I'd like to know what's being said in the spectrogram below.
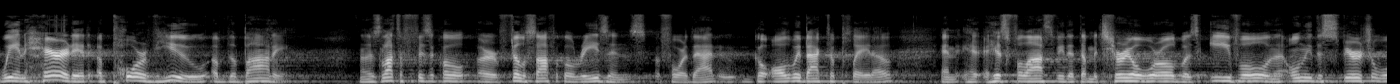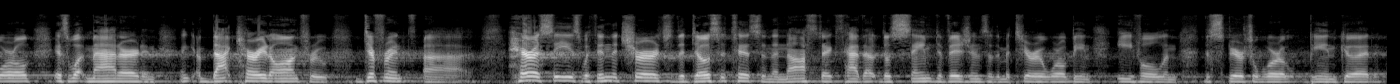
we inherited a poor view of the body. Now, there's lots of physical or philosophical reasons for that. Go all the way back to Plato and his philosophy that the material world was evil and that only the spiritual world is what mattered. And, and that carried on through different uh, heresies within the church. The Docetists and the Gnostics had that, those same divisions of the material world being evil and the spiritual world being good.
